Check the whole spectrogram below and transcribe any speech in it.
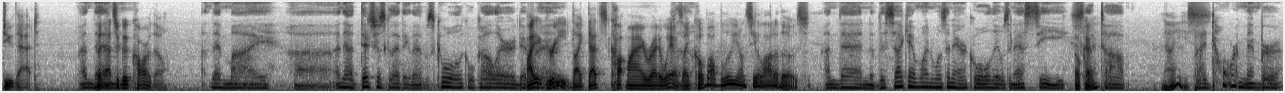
do that. And But that's a good car, though. Then my, uh, and that, that's just because I think that was cool, cool color. I agreed. Like that's caught my eye right away. I was like, cobalt blue. You don't see a lot of those. And then the second one was an air cooled. It was an SC Okay. top, Nice. but I don't remember.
